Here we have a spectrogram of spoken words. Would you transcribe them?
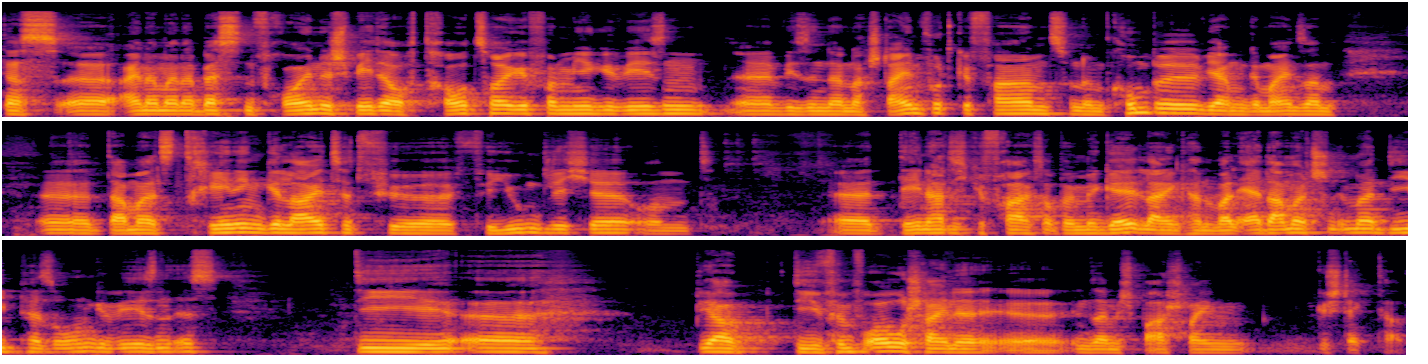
dass äh, einer meiner besten Freunde, später auch Trauzeuge von mir gewesen, äh, wir sind dann nach Steinfurt gefahren zu einem Kumpel. Wir haben gemeinsam äh, damals Training geleitet für, für Jugendliche und äh, den hatte ich gefragt, ob er mir Geld leihen kann, weil er damals schon immer die Person gewesen ist, die äh, ja, die 5-Euro-Scheine in seinem Sparschwein gesteckt hat.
